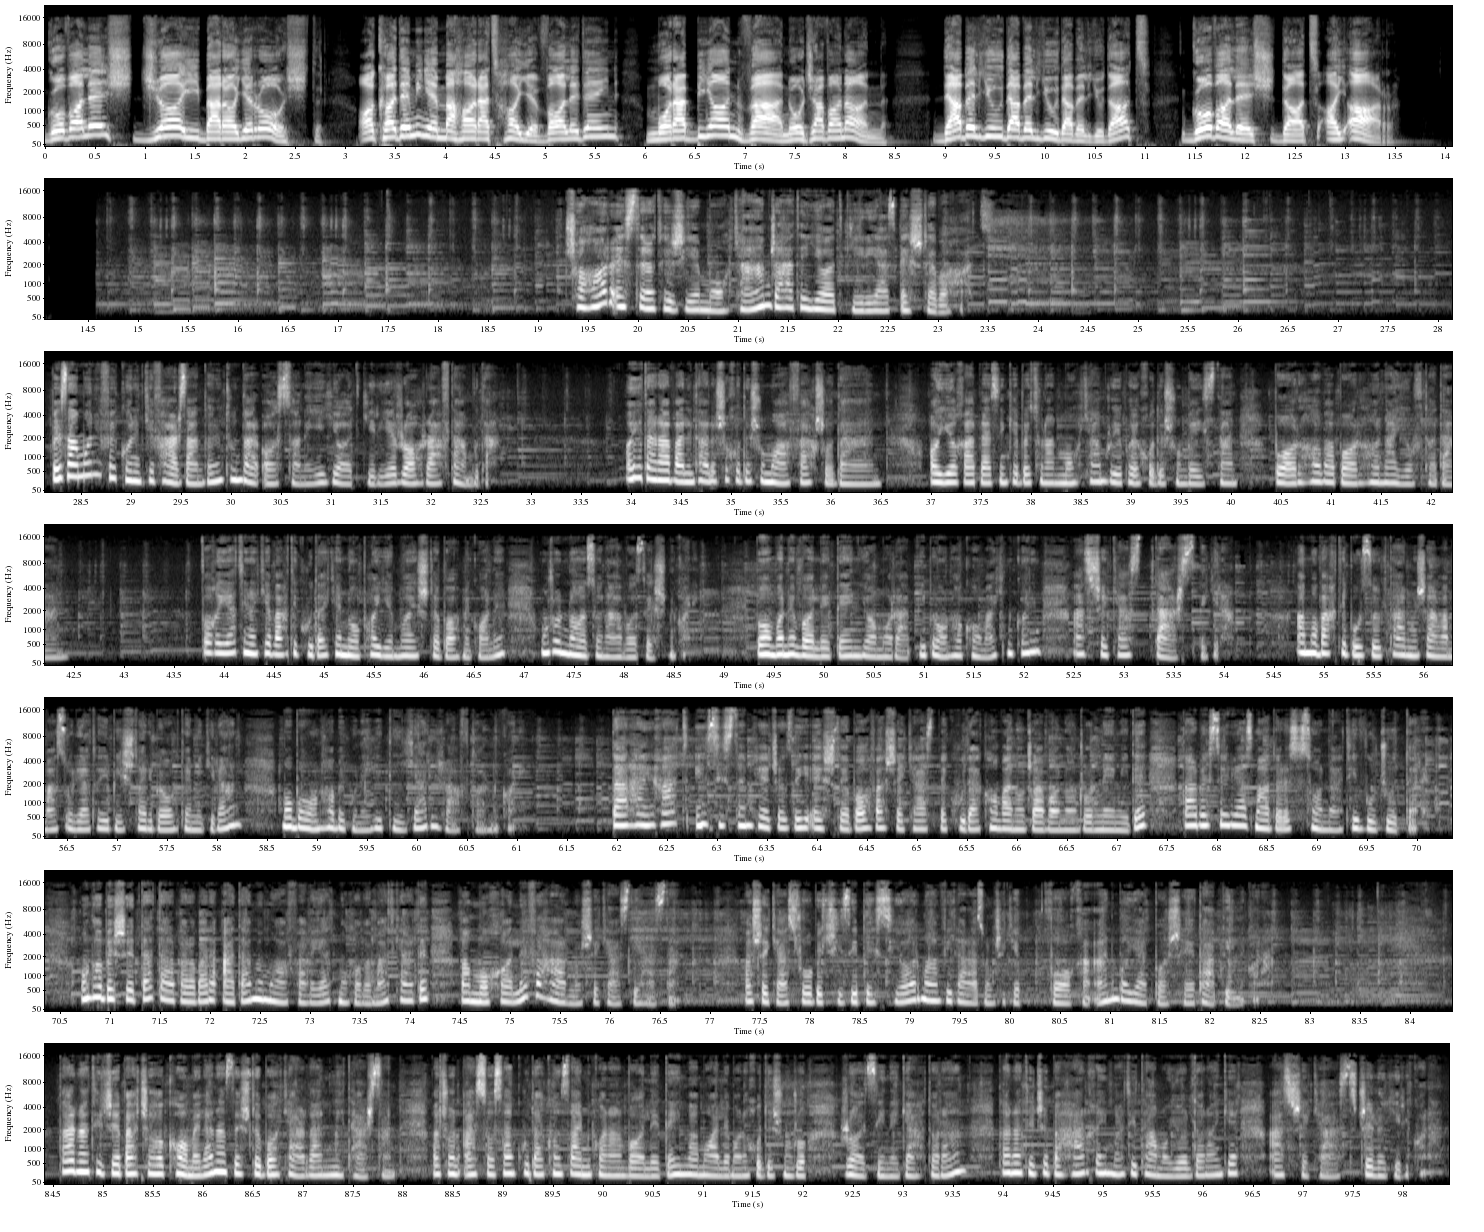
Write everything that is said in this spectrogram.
گوالش جایی برای رشد. آکادمی مهارت‌های والدین، مربیان و نوجوانان. www.govalish.ir چهار استراتژی محکم جهت یادگیری از اشتباهات. به زمانی فکر کنید که فرزندانتون در آستانه یادگیری راه رفتن بودن. آیا در اولین تلاش خودشون موفق شدن؟ آیا قبل از اینکه بتونن محکم روی پای خودشون بیستن بارها و بارها نیفتادن؟ واقعیت اینه که وقتی کودک نوپای ما اشتباه می‌کنه اون رو ناز و نوازش می‌کنیم. به عنوان والدین یا مربی به اونها کمک می‌کنیم از شکست درس بگیرن. اما وقتی بزرگتر میشن و مسئولیت های بیشتری به عهده می‌گیرن ما با اونها به گونه دیگری رفتار می‌کنیم. در حقیقت این سیستم که اجازه اشتباه و شکست به کودکان و نوجوانان رو نمیده در بسیاری از مدارس سنتی وجود داره. اونها به شدت در برابر عدم موفقیت مقاومت کرده و مخالف هر نوع شکستی هستند و شکست رو به چیزی بسیار منفی تر از اونچه که واقعا باید باشه تبدیل می‌کنن. در نتیجه بچه ها کاملا از اشتباه کردن میترسن و چون اساسا کودکان سعی می‌کنن والدین و معلمان خودشون رو راضی نگه دارن در نتیجه به هر قیمتی تمایل دارن که از شکست جلوگیری کنن.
